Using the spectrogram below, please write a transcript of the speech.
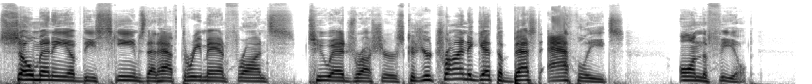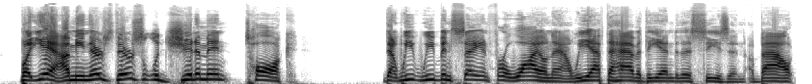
so many of these schemes that have three man fronts, two edge rushers, because you're trying to get the best athletes on the field. But yeah, I mean, there's there's legitimate talk that we we've been saying for a while now. We have to have at the end of this season about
